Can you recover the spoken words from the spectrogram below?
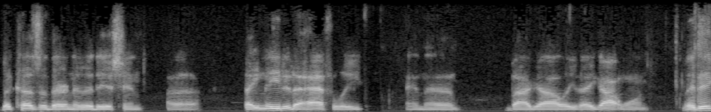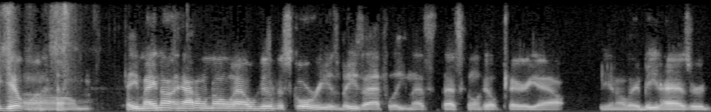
because of their new addition. Uh, they needed an athlete, and uh, by golly, they got one. They did get one. Um, he may not. I don't know how good of a scorer he is, but he's an athlete, and that's that's going to help Perry out. You know, they beat Hazard,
